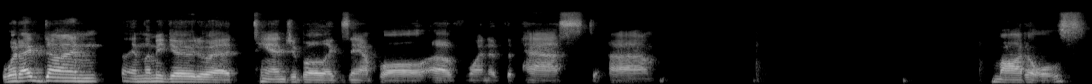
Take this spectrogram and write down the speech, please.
what I've done, and let me go to a tangible example of one of the past um, models.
